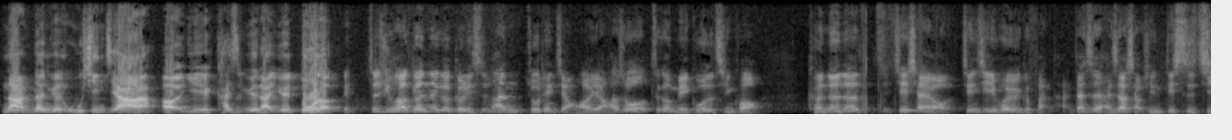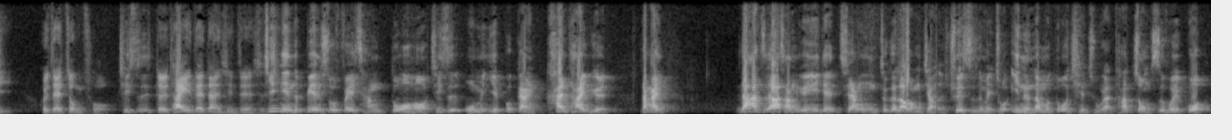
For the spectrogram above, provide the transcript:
那人员无薪假呃也开始越来越多了。诶，这句话跟那个葛林斯潘昨天讲话一样，他说这个美国的情况。可能呢，接下来哦，经济会有一个反弹，但是还是要小心第四季会再重挫。其实对他也在担心这件事情。今年的变数非常多哈，其实我们也不敢看太远。当然，拉之拉长远一点，像这个老王讲的，确实是没错，印了那么多钱出来，它总是会过。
